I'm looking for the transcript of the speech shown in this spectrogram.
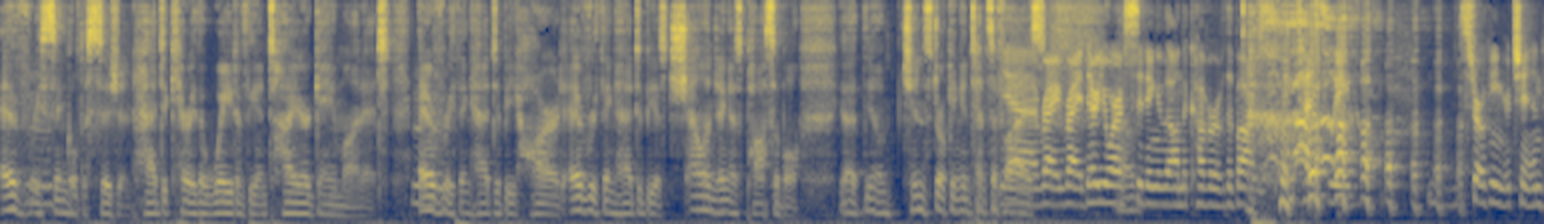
every Mm. single decision had to carry the weight of the entire game on it. Mm. Everything had to be hard. Everything had to be as challenging as possible. Uh, you know, chin stroking intensifies. Yeah, right, right. There you Um, are sitting on the cover of the box, intensely stroking your chin.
